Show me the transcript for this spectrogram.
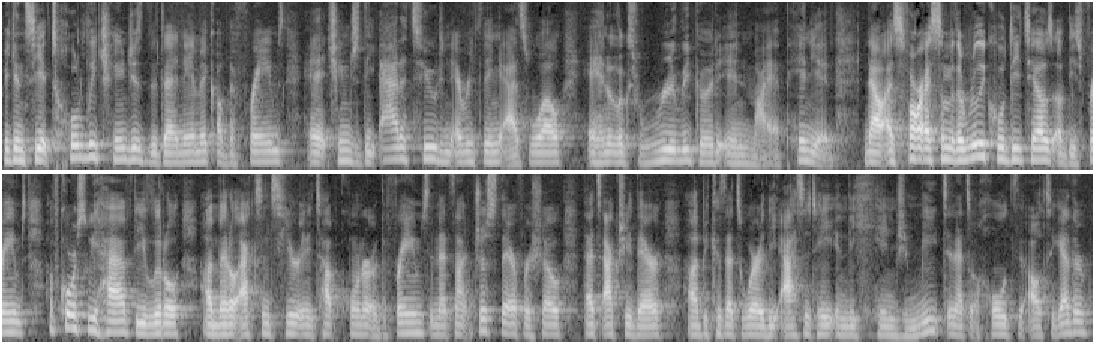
we can see it totally changes the dynamic of the frames and it changes the attitude and everything as well. And it looks really good in my opinion. Now, as far as some of the really cool details of these frames, of course, we have the little uh, metal accents here in the top corner of the frames, and that's not just there for show, that's actually there uh, because that's where the acetate and the hinge meet, and that's what holds it all together.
